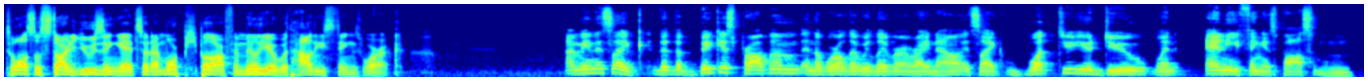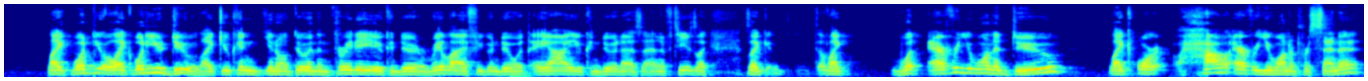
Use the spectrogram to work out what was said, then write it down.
to also start using it, so that more people are familiar with how these things work. I mean, it's like the the biggest problem in the world that we live in right now. It's like, what do you do when anything is possible? Mm-hmm. Like, what do you like? What do you do? Like, you can you know do it in 3D. You can do it in real life. You can do it with AI. You can do it as an NFT. It's like it's like like whatever you want to do, like or however you want to present it,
